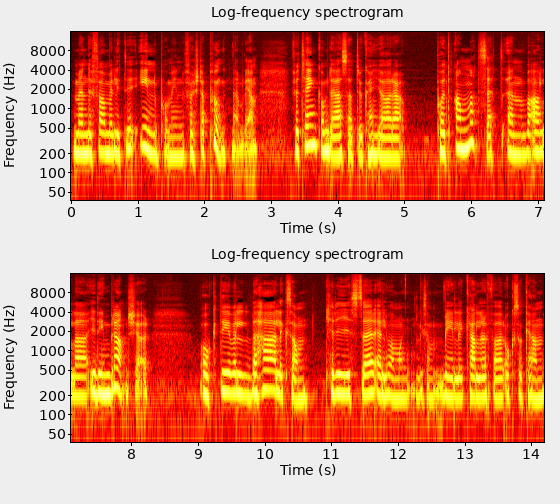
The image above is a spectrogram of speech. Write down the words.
Men det för mig lite in på min första punkt nämligen. För tänk om det är så att du kan göra på ett annat sätt än vad alla i din bransch gör. Och det är väl det här liksom kriser, eller vad man liksom vill kalla det för, också kan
